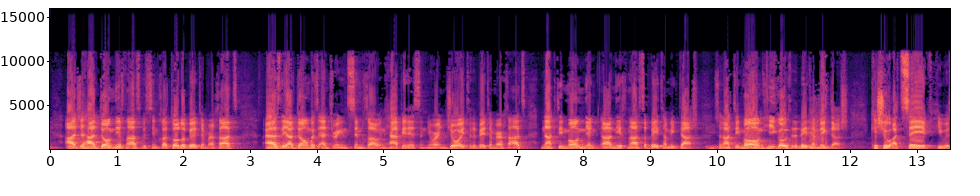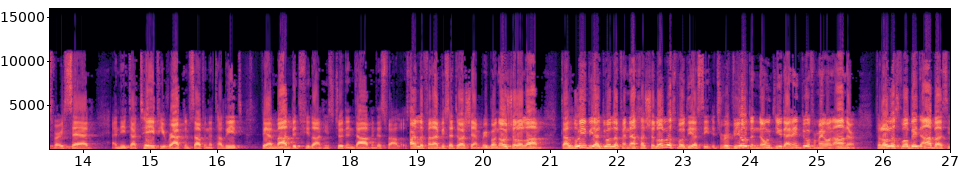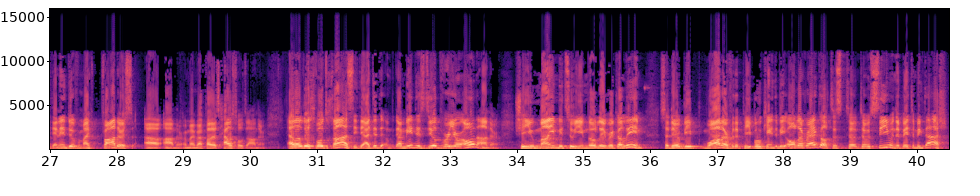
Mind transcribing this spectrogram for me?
As the Adon was entering in simcha, in happiness, and you are in joy to the Beit HaMerchatz, Nakdimon uh, nichnas Beit HaMikdash. So Nakdimon, he goes to the Beit HaMikdash. Kishu Atsev, he was very sad. And Nitatev, he wrapped himself in a talit. Ve'amad b'tfilah, he stood and davened as follows. He said to Hashem, Ribono shalom, galui bi'adu lefenecha shelo lechvodi asid. It's revealed and known to you that I didn't do it for my own honor. Ve'lo lechvod beit abba asid. I didn't do it for my father's uh, honor, or my, my father's household's honor. Ela lechvodcha asid. I did, I made this deal for your own honor. Sheyu mayim mitzuyim lo le'rekalim. So there would be water for the people who came to be ola regal, to, to, to see you in the Beit HaMikdash.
